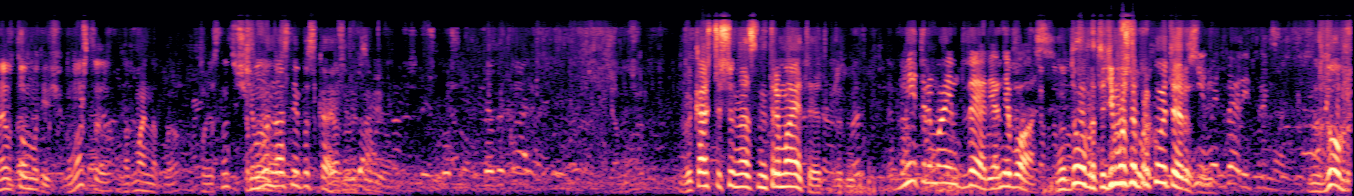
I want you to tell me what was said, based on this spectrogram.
Не в тому річ. Ви можете нормально пояснити, Чому чому нас не пускають? Ви кажете, що нас не тримаєте? я так розумію? Ми тримаємо двері, а не вас. Ну добре, тоді можна проходити, я Ні, розумію. ми двері тримаємо. Ну добре.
